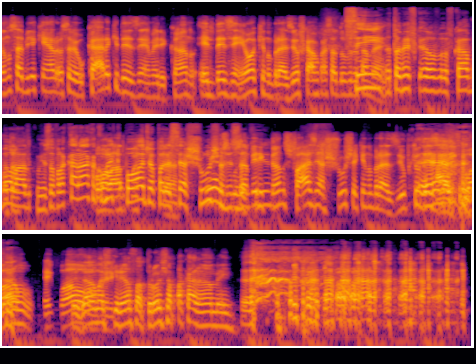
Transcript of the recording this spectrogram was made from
eu não sabia quem era. Eu sabia, o cara que desenha americano, ele desenhou aqui no Brasil, eu ficava com essa dúvida Sim, também. eu também ficava, eu ficava bolado com isso. Eu falava, caraca, como é que pode aparecer é. a Xuxa? Os, os americanos fazem a Xuxa aqui no Brasil, porque o desenho é, é igual. Fizeram, é igual fizeram umas crianças trouxa pra caramba, hein? É.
